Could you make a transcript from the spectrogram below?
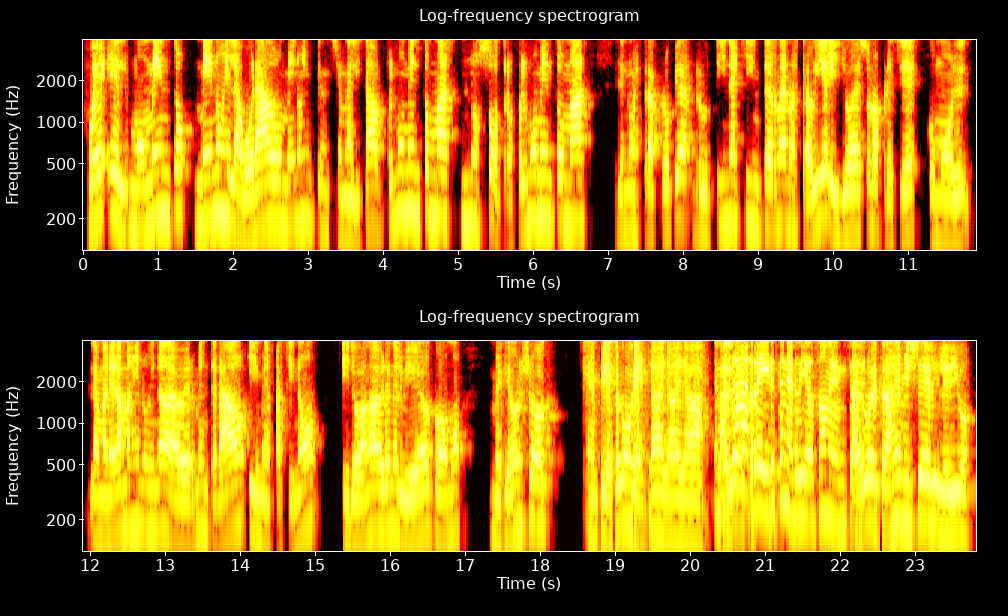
Fue el momento menos elaborado, menos intencionalizado, fue el momento más nosotros, fue el momento más de nuestra propia rutina aquí interna de nuestra vida y yo eso lo aprecié como la manera más genuina de haberme enterado y me fascinó y lo van a ver en el video como me quedo en shock, empiezo como que ya, ya, ya. Empiezas a reírte nerviosamente. Salgo detrás de Michelle y le digo,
